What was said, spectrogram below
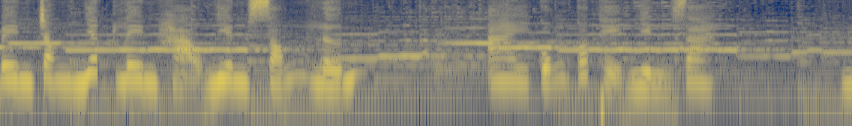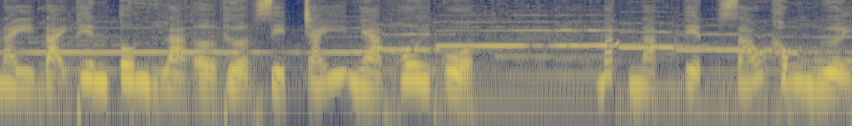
bên trong nhấc lên hảo nhiên sóng lớn. Ai cũng có thể nhìn ra. Này đại thiên tôn là ở thừa dịp cháy nhà hôi của Bắt nạt tiệt giáo không người.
